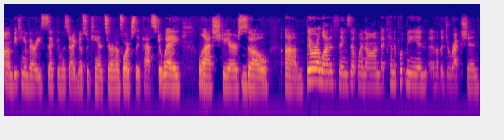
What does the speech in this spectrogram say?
um, became very sick and was diagnosed with cancer and unfortunately passed away last year. Mm-hmm. So um, there were a lot of things that went on that kind of put me in another direction.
